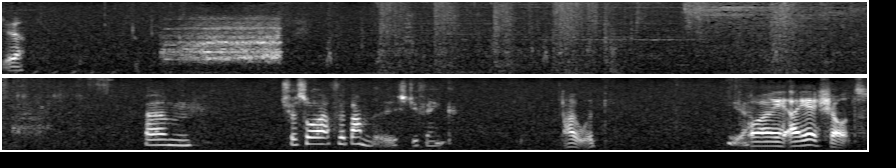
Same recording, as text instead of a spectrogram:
yeah. Um, should I sort out for the bamboos? Do you think? I would. Yeah. I I hear shots.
